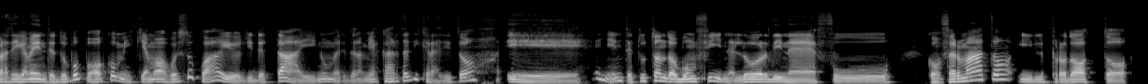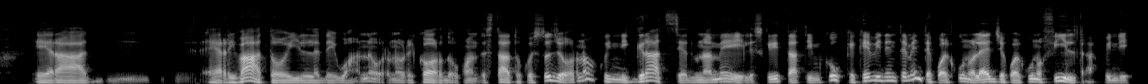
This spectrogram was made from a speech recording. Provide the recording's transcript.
praticamente dopo poco mi chiamò questo qua, io gli dettai i numeri della mia carta di credito e e niente, tutto andò a buon fine. L'ordine fu confermato, il prodotto era è arrivato il day one, ora non ricordo quando è stato questo giorno, quindi grazie ad una mail scritta a Tim Cook che evidentemente qualcuno legge, qualcuno filtra, quindi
